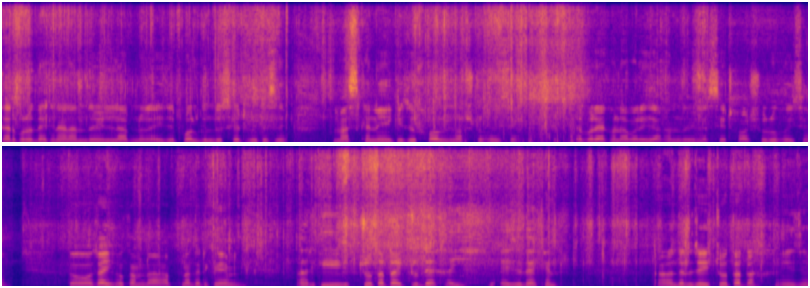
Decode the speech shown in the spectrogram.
তারপরে দেখেন আলহামদুলিল্লাহ আপনারা এই যে ফল কিন্তু সেট হইতেছে। মাঝখানে কিছু ফল নষ্ট হয়েছে তারপরে এখন আবার এই যে আলহামদুলিল্লাহ সেট হওয়া শুরু হয়েছে তো যাই হোক আমরা আপনাদেরকে আর কি চোতাটা একটু দেখাই। এই যে দেখেন, আমাদের যেই চোতাটা, এই যে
